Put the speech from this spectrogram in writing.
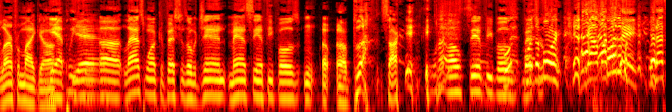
Learn from Mike, y'all. Yeah, please Yeah. do. Uh, last one, confessions over gin, Man seeing FIFO's, mm, uh, uh, blah, sorry. Uh-oh. seeing FIFO's. For the more. Yeah, I'm about to say, was that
